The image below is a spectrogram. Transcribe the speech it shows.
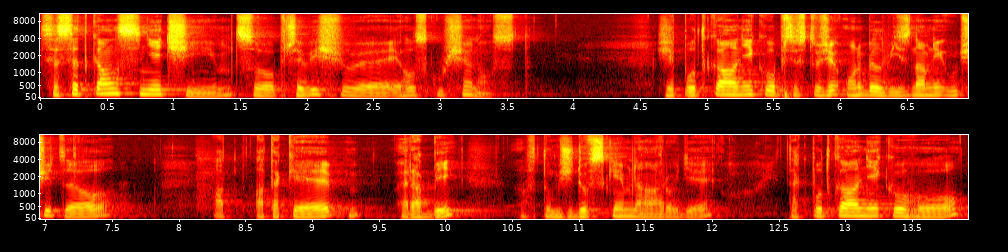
se setkal s něčím, co převyšuje jeho zkušenost že potkal někoho, přestože on byl významný učitel a, a také rabi v tom židovském národě, tak potkal někoho,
